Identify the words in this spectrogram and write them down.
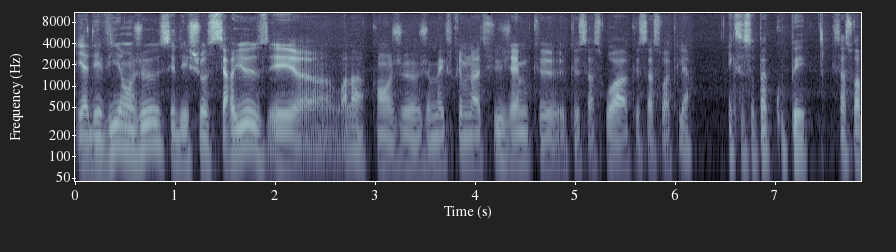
il y a des vies en jeu, c'est des choses sérieuses et euh, voilà. Quand je, je m'exprime là-dessus, j'aime que, que ça soit que ça soit clair, Et que ce soit pas coupé. que ça soit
